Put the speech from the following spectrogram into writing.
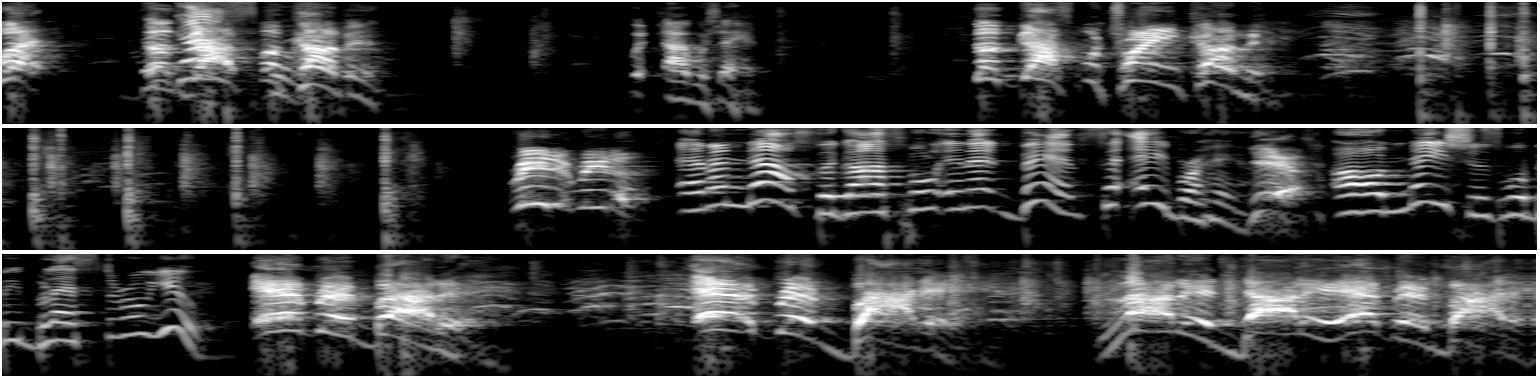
what? The, the gospel. gospel coming. I wish I had. The gospel train coming. Read it, it. And announce the gospel in advance to Abraham. Yeah. All nations will be blessed through you. Everybody. Everybody. Lottie Dottie, everybody.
